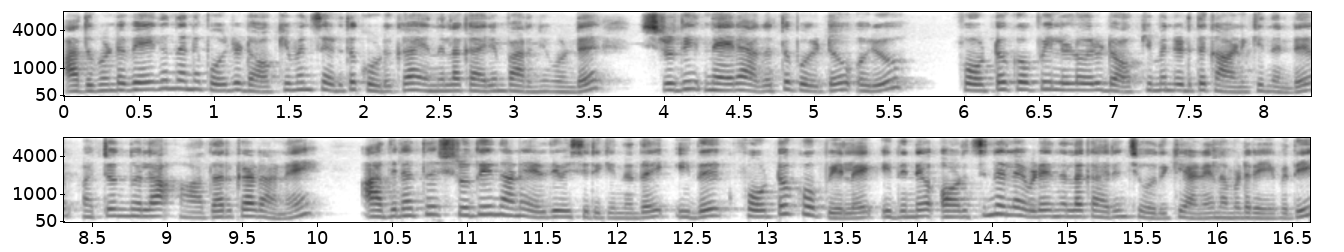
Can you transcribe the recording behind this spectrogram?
അതുകൊണ്ട് വേഗം തന്നെ പോയിട്ട് ഡോക്യുമെന്റ്സ് എടുത്ത് കൊടുക്കുക എന്നുള്ള കാര്യം പറഞ്ഞുകൊണ്ട് ശ്രുതി നേരെ അകത്ത് പോയിട്ട് ഒരു ഫോട്ടോ കോപ്പിയിലുള്ള ഒരു ഡോക്യുമെന്റ് എടുത്ത് കാണിക്കുന്നുണ്ട്. മറ്റൊന്നുമല്ല ആധാർ കാർഡാണേ അതിനകത്ത് ശ്രുതി എന്നാണ് എഴുതി വെച്ചിരിക്കുന്നത്. ഇത് ഫോട്ടോ കോപ്പി അല്ലേ ഇതിന്റെ ഒറിജിനൽ എവിടെ എന്നുള്ള കാര്യം ചോദിക്കുകയാണ് നമ്മുടെ രേവതി.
